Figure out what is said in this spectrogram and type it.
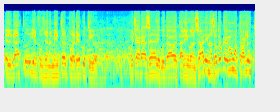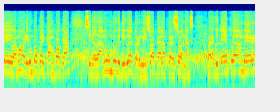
el gasto y el funcionamiento del Poder Ejecutivo. Muchas gracias, diputado Stalin González. Nosotros queremos mostrarle a ustedes, vamos a abrir un poco el campo acá, si nos dan un poquitico de permiso acá a las personas, para que ustedes puedan ver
